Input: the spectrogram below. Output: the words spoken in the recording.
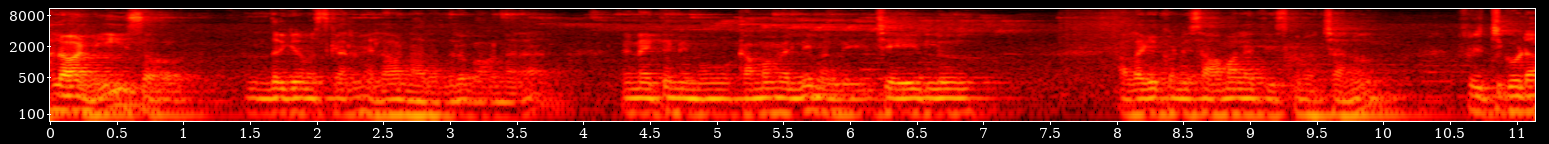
హలో అండి. సో అందరికీ నమస్కారం. ఎలా ఉన్నారు? అందరూ బాగున్నారా? నిన్నైతే మేము ఖమ్మం వెళ్ళి మళ్ళీ చైర్లు అలాగే కొన్ని సామాన్లు తీసుకొని వచ్చాను. ఫ్రిడ్జ్ కూడా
